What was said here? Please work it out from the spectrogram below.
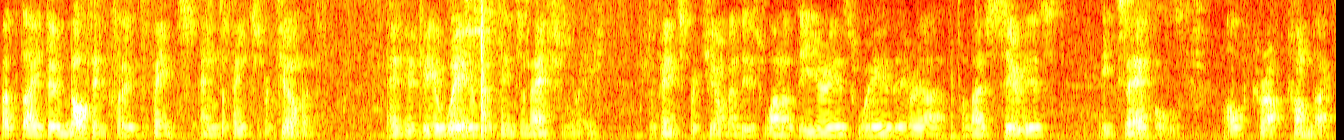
but they do not include defence and defence procurement. And you'd be aware that internationally, defence procurement is one of the areas where there are the most serious examples of corrupt conduct.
